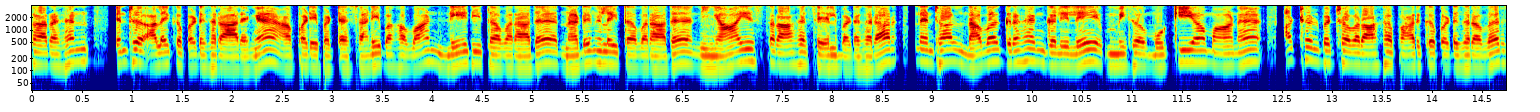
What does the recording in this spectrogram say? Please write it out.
காரகன் என்று அழைக்கப்படுகிறாருங்க. அப்படிப்பட்ட சனி பகவான் நீதி தவறாத நடுநிலை தவறாத நியாயஸ்தராக செயல்படுகிறார். ஏனென்றால் நவ கிரகங்களிலே மிக முக்கியமான ஆற்றல் பெற்றவராக பார்க்கப்படுகிறவர்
